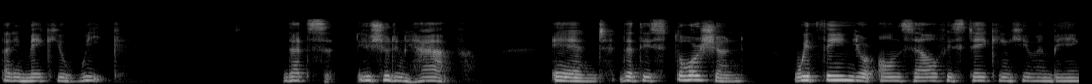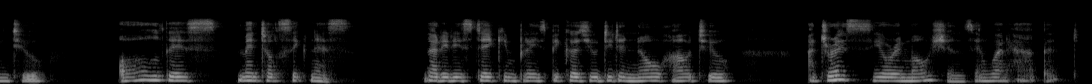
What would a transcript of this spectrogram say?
that it make you weak. That's you shouldn't have and the distortion within your own self is taking human being to all this mental sickness that it is taking place because you didn't know how to address your emotions and what happened.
